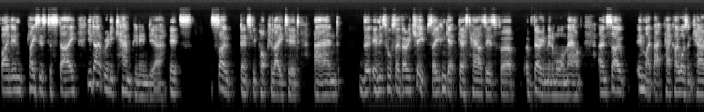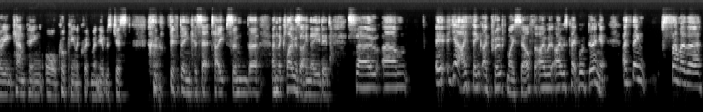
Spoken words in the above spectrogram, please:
finding places to stay. You don't really camp in India. It's so densely populated and the, and it's also very cheap. So you can get guest houses for a very minimal amount. And so in my backpack, I wasn't carrying camping or cooking equipment. It was just 15 cassette tapes and uh, and the clothes I needed. So um, it, yeah, I think I proved myself that I, w- I was capable of doing it. I think some of the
